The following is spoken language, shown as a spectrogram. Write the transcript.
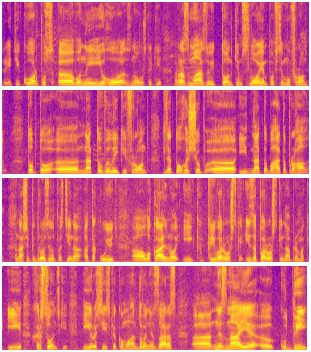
Третій корпус, е, вони його знову ж таки розмазують тонким слоєм по всьому фронту. Тобто е, надто великий фронт для того, щоб е, і надто багато прогалин. Наші підрозділи постійно атакують локально і Криворожське, і Запорожський напрямок, і Херсонський. І російське командування зараз не знає, куди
